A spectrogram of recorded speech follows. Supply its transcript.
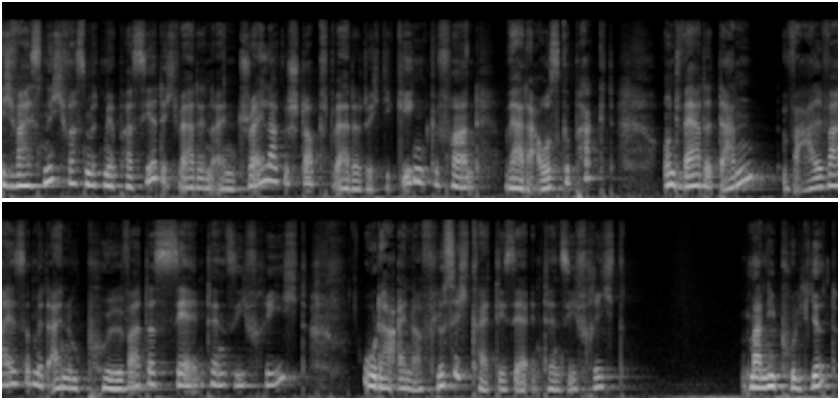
Ich weiß nicht, was mit mir passiert. Ich werde in einen Trailer gestopft, werde durch die Gegend gefahren, werde ausgepackt und werde dann wahlweise mit einem Pulver, das sehr intensiv riecht, oder einer Flüssigkeit, die sehr intensiv riecht, manipuliert,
